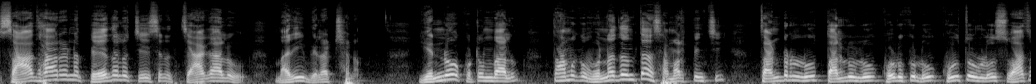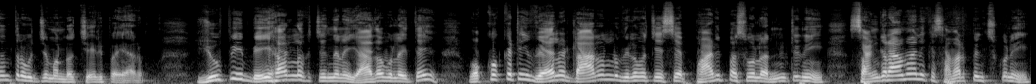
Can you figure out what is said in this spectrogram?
సాధారణ పేదలు చేసిన త్యాగాలు మరీ విలక్షణం. ఎన్నో కుటుంబాలు తమకు ఉన్నదంతా సమర్పించి తండ్రులు తల్లులు కొడుకులు కూతుళ్ళు స్వాతంత్ర ఉద్యమంలో చేరిపోయారు. యూపీ బీహార్లకు చెందిన యాదవులైతే ఒక్కొక్కటి వేల డాలర్లు విలువ చేసే పాడి పశువులన్నింటినీ సంగ్రామానికి సమర్పించుకుని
